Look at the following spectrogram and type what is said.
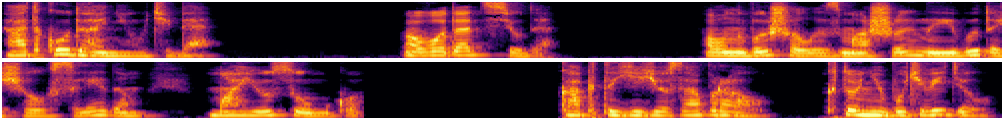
Откуда они у тебя? Вот отсюда. Он вышел из машины и вытащил следом мою сумку. Как ты ее забрал? Кто-нибудь видел?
